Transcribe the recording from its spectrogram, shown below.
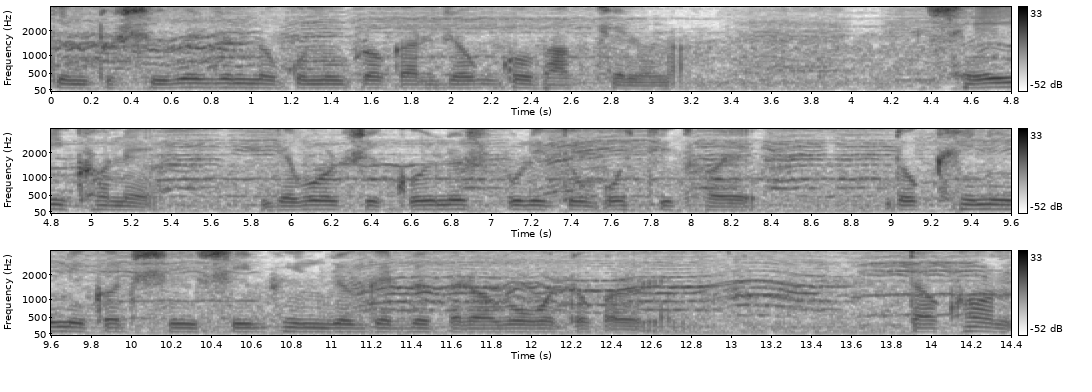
কিন্তু শিবের জন্য কোনো প্রকার যজ্ঞ ভাগ ছিল না। সেই ক্ষণে দেবর্ষি কৈলাসপুরীতে উপস্থিত হয়ে দক্ষিণীর নিকট সেই শিবহীন যজ্ঞের ব্যাপারে অবগত করলেন। তখন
